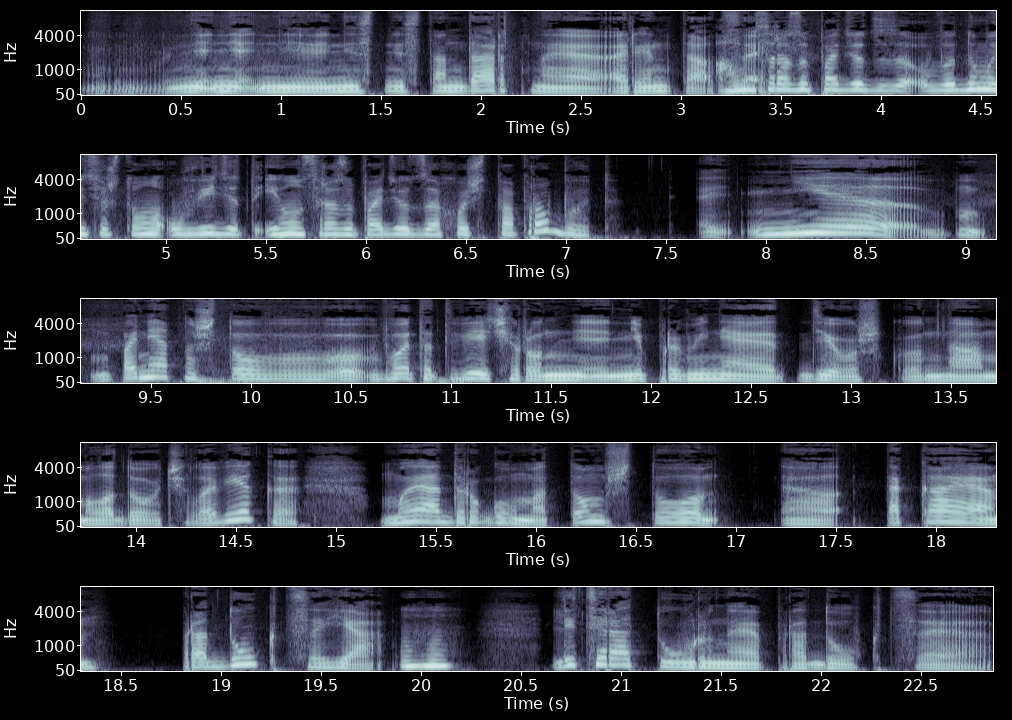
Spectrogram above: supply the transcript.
не, не, не, нестандартная ориентация. А он сразу пойдет, вы думаете, что он увидит, и он сразу пойдет, захочет, попробует? Э, не понятно, что в, в этот вечер он не, не променяет девушку на молодого человека. Мы о другом, о том, что э, такая продукция, угу литературная продукция,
